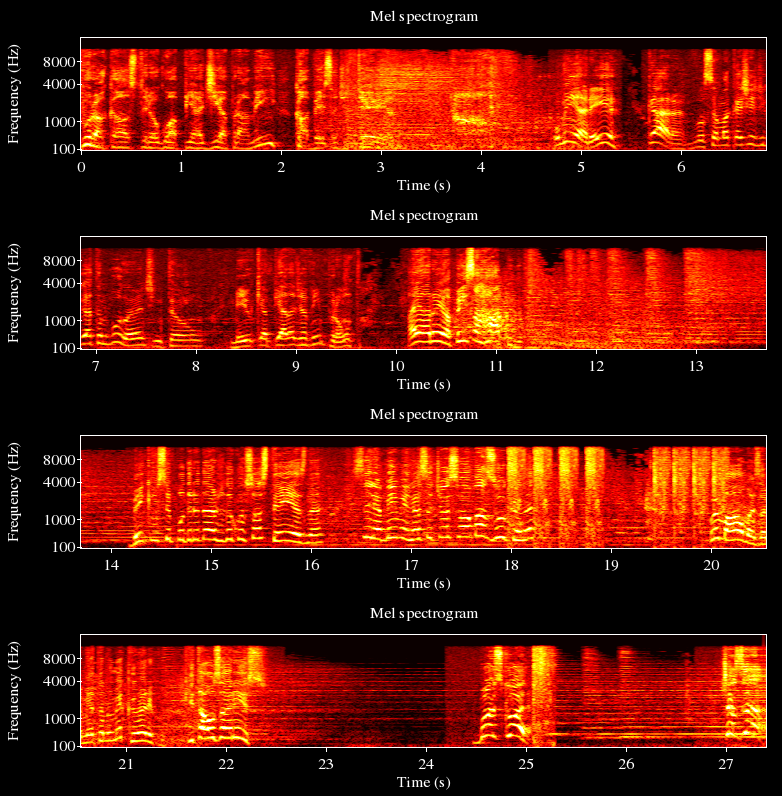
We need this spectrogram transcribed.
Por acaso teria alguma piadinha pra mim, cabeça de teia? Homem-Areia? Cara, você é uma caixa de gato ambulante, então meio que a piada já vem pronta. Aí, Aranha, pensa rápido! Bem que você poderia dar ajuda com as suas teias, né? Seria bem melhor se eu tivesse uma bazuca, né? Foi mal, mas a minha tá no mecânico. Que tal usar isso? Boa escolha! Shazam!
